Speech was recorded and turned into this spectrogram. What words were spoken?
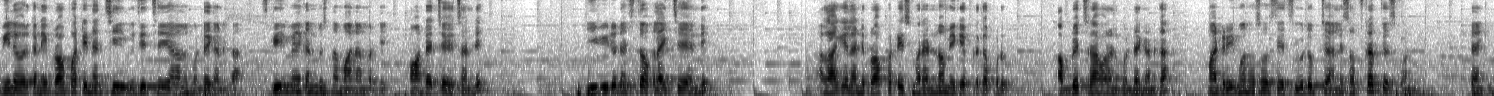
మీలో ఎవరికైనా ఈ ప్రాపర్టీ నచ్చి విజిట్ చేయాలనుకుంటే కనుక స్క్రీన్ మీద కనిపిస్తున్న మా నెంబర్కి కాంటాక్ట్ చేయొచ్చండి. ఈ వీడియో నచ్చితే ఒక లైక్ చేయండి. అలాగే ఇలాంటి ప్రాపర్టీస్ మరెన్నో మీకు ఎప్పటికప్పుడు అప్డేట్స్ రావాలనుకుంటే కనుక మా డ్రీమ్ హౌస్ అసోసియేట్స్ యూట్యూబ్ ఛానల్ని సబ్స్క్రైబ్ చేసుకోండి. థ్యాంక్ యూ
